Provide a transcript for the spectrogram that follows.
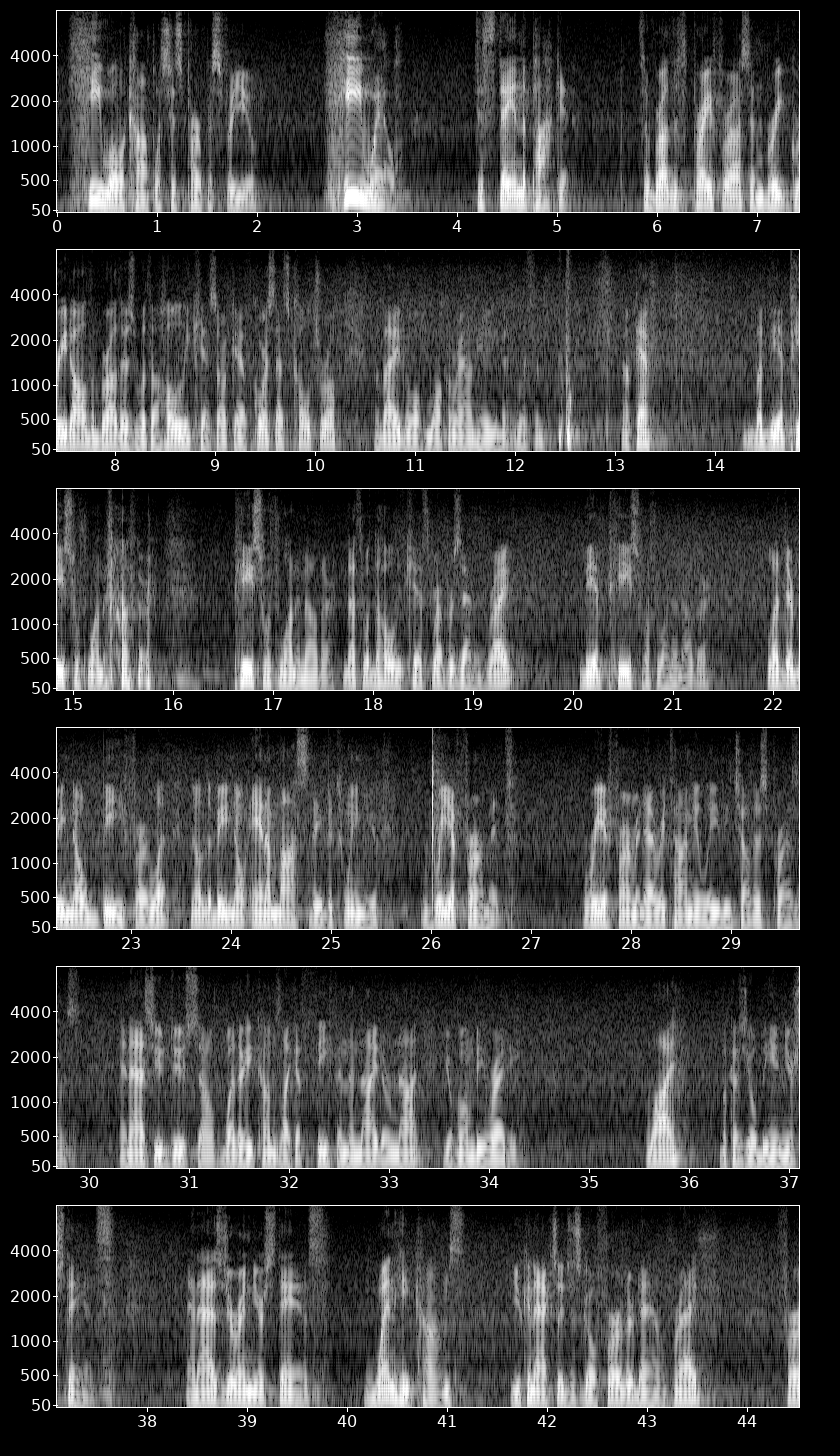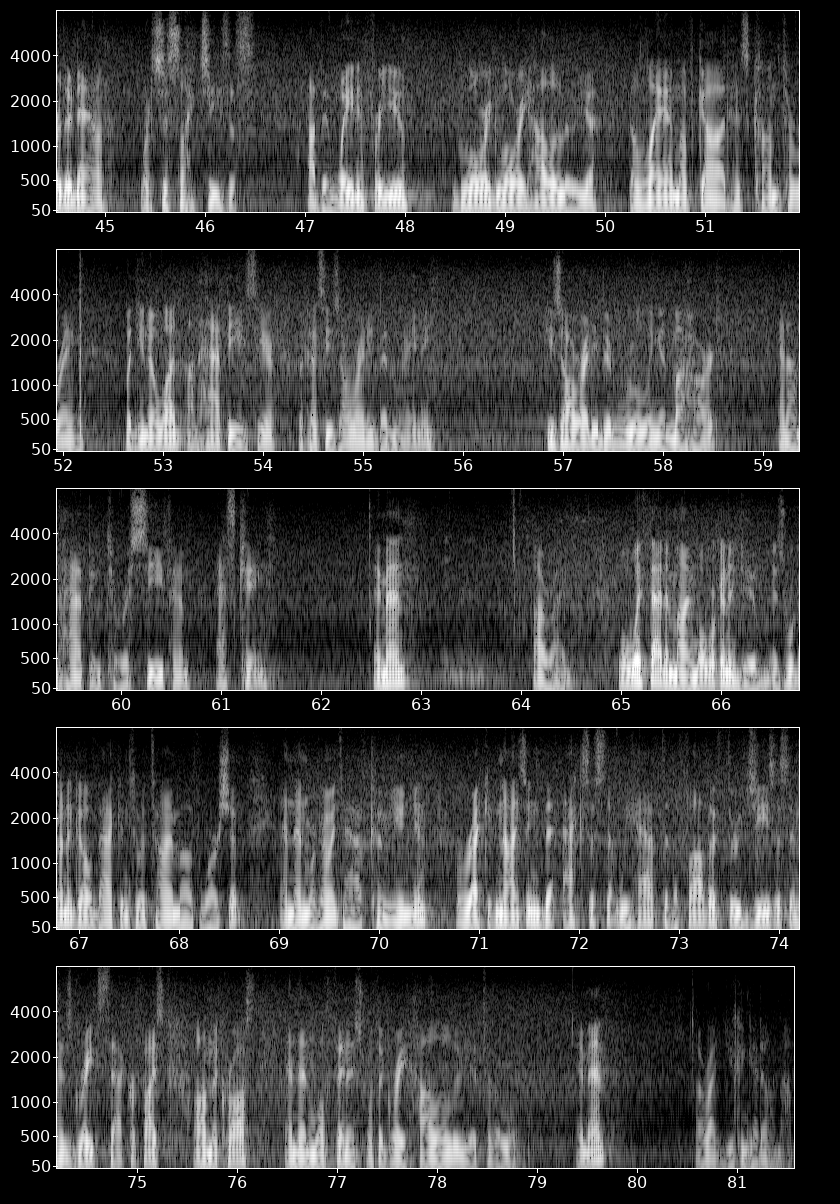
He will accomplish his purpose for you. He will. Just stay in the pocket. So, brothers, pray for us and greet all the brothers with a holy kiss. Okay, of course, that's cultural. Nobody can walk, walk around here. You listen. Okay? But be at peace with one another. Peace with one another. That's what the holy kiss represented, right? Be at peace with one another. Let there be no beef or let, let there be no animosity between you. Reaffirm it. Reaffirm it every time you leave each other's presence. And as you do so, whether he comes like a thief in the night or not, you're going to be ready. Why? Because you'll be in your stance. And as you're in your stance, when he comes, you can actually just go further down, right? Further down, where it's just like Jesus. I've been waiting for you. Glory, glory, hallelujah. The Lamb of God has come to reign. But you know what? I'm happy he's here because he's already been reigning. He's already been ruling in my heart, and I'm happy to receive him as king. Amen? Amen. All right. Well, with that in mind, what we're going to do is we're going to go back into a time of worship, and then we're going to have communion, recognizing the access that we have to the Father through Jesus and his great sacrifice on the cross, and then we'll finish with a great hallelujah to the Lord. Amen? All right, you can get on up.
